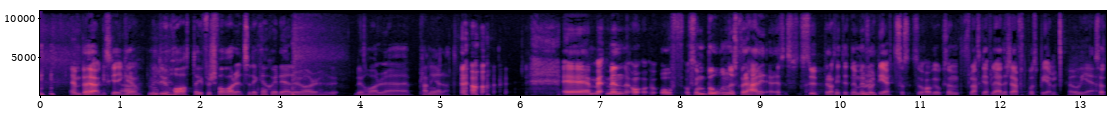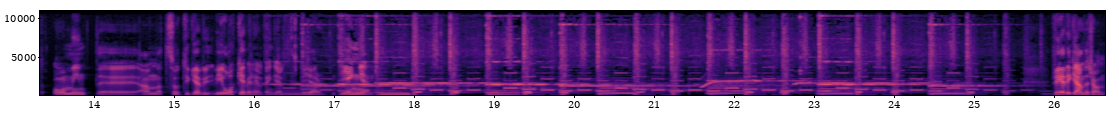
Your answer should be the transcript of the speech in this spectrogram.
En bög, skriker Ja. Men du hatar ju försvaret, så det kanske är det du har, du har eh, planerat. de. eh, men men och, och, och som bonus för det här superavsnittet nummer Mm. 41 så, så har vi också en flaska flädersaft på spel. Oh yeah. Så att om inte annat så tycker jag vi, vi åker väl helt enkelt. vi kör. Jingel! Fredrik Andersson,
